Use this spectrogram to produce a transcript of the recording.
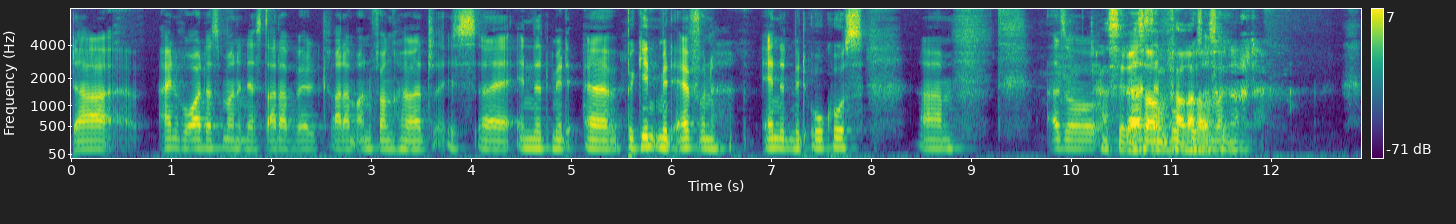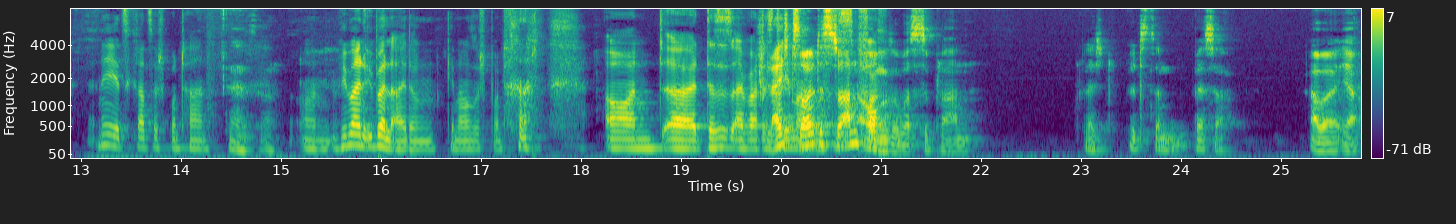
da ein Wort, das man in der Startup-Welt gerade am Anfang hört, ist äh, endet mit, äh, beginnt mit F und endet mit Okus. Ähm, also hast du da das ist auf dem Fahrrad ausgedacht? Nee, jetzt gerade so spontan. So. Und wie meine Überleitung, genauso spontan. Und äh, das ist einfach das Vielleicht Thema. solltest du anfangen, sowas zu planen. Vielleicht wird es dann besser. Aber ja.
